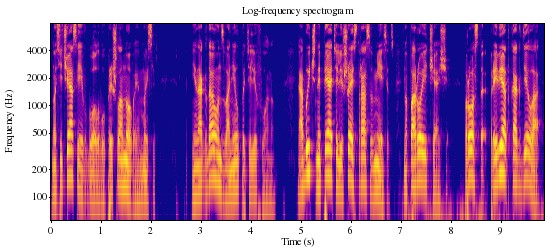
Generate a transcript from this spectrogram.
но сейчас ей в голову пришла новая мысль. Иногда он звонил по телефону. Обычно пять или шесть раз в месяц, но порой и чаще. Просто «Привет, как дела?»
